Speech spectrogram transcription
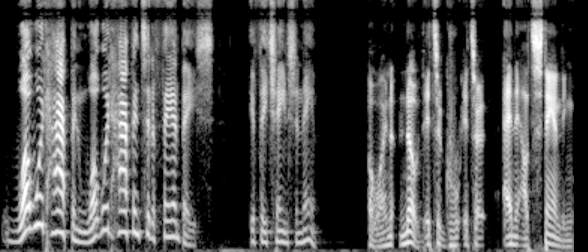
what would happen? What would happen to the fan base if they changed the name? Oh, I know. No, it's a gr- it's a an outstanding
